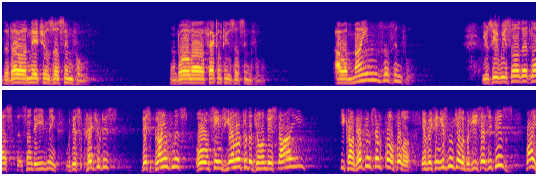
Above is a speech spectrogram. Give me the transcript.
that our natures are sinful and all our faculties are sinful. Our minds are sinful. You see, we saw that last Sunday evening with this prejudice, this blindness, all seems yellow to the jaundiced eye. He can't help himself, poor fellow. Everything isn't yellow, but he says it is. Why?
